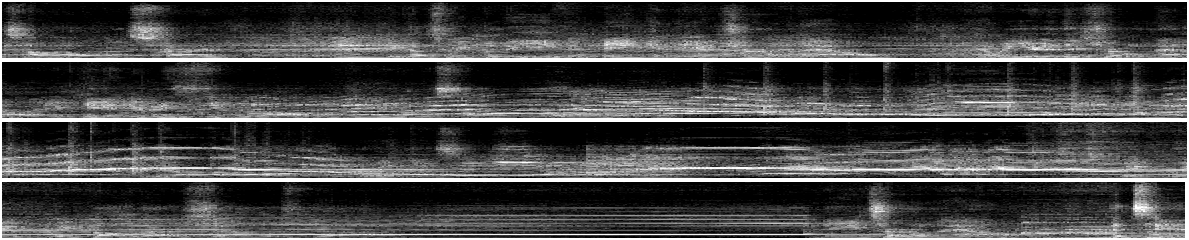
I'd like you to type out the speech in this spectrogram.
that's how it all got started. Because we believe in being in the eternal now. And when you're in the eternal now, you can't do anything wrong. You know, it's like, oh, whoa. Yeah. We are all. We, we, we called ourselves the, the eternal now. The 10.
